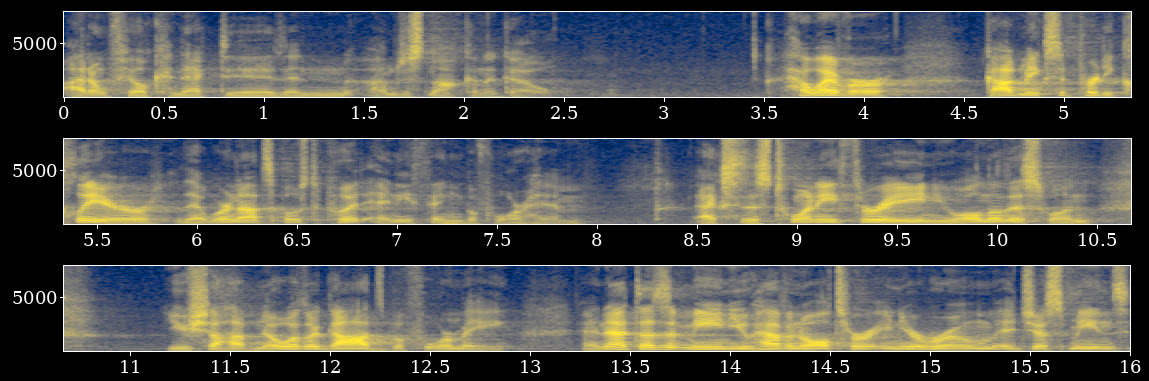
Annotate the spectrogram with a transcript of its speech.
I don't feel connected and I'm just not going to go. However, God makes it pretty clear that we're not supposed to put anything before Him. Exodus 23, and you all know this one you shall have no other gods before me. And that doesn't mean you have an altar in your room, it just means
